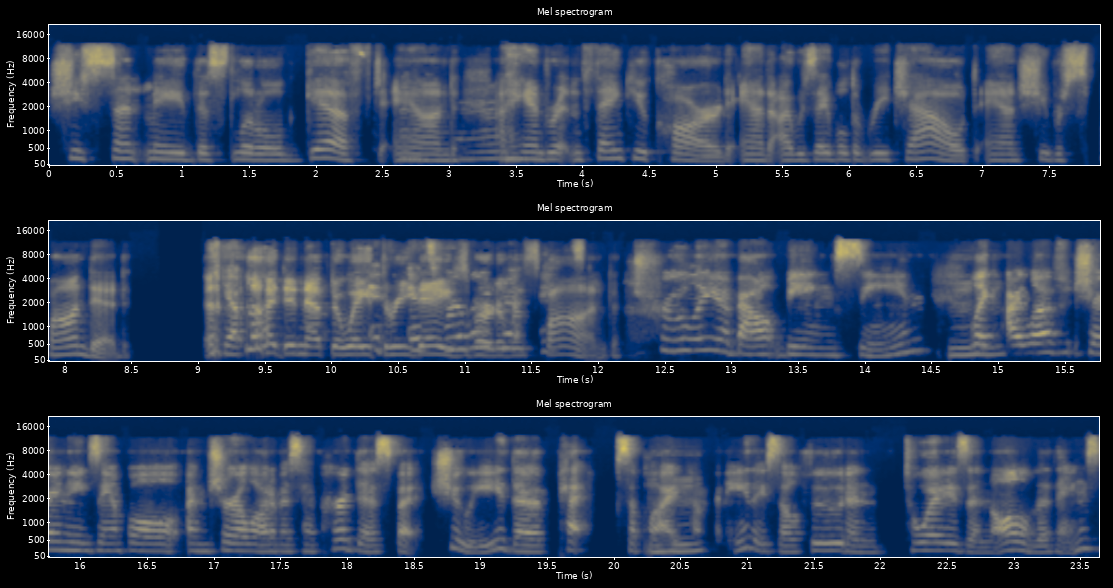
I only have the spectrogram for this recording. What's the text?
She sent me this little gift and a Mhm. handwritten thank you card, and I was able to reach out and she responded. Yep. I didn't have to wait It- three days for her to respond. truly about being seen. Like Mhm. I love sharing the example. I'm sure a lot of us have heard this, but Chewy, the pet supply mm-hmm. company. They sell food and toys and all of the things.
